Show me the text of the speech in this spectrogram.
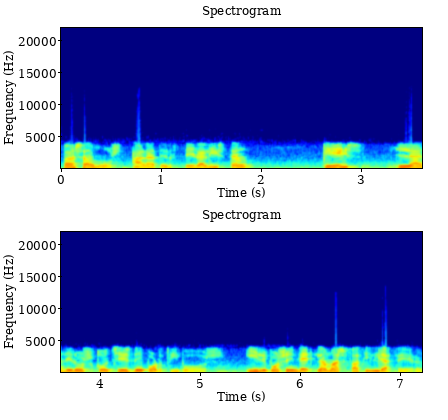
pasamos a la tercera lista, que es la de los coches deportivos. Y posiblemente la más fácil de hacer.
